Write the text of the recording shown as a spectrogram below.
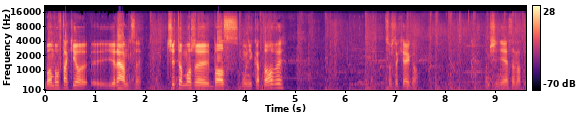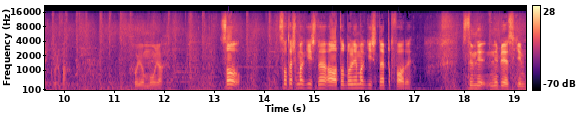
Bo on był w takiej o, e, ramce. Czy to może boss unikatowy? Coś takiego. Tam się nie znam na tych kurwa. Chuju mujach. Są... Są też magiczne... O, to były magiczne potwory. Z tym nie, niebieskim.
